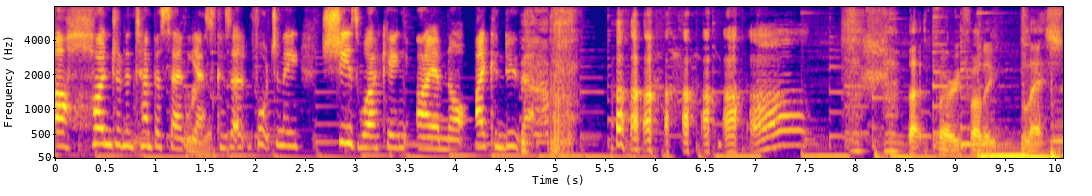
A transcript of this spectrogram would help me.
A hundred and ten percent yes, because unfortunately she's working, I am not. I can do that. That's very funny. Bless.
